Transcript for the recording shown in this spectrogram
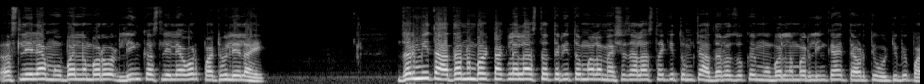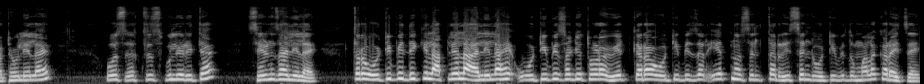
असलेल्या मोबाईल नंबरवर लिंक असलेल्यावर पाठवलेला आहे. जर मी इथं आधार नंबर टाकलेला असता तर इथं मला मेसेज आला असता की तुमच्या आधारला जो काही मोबाईल नंबर लिंक आहे त्यावरती ओ टी पी पाठवलेला आहे. व सक्सेसफुलीरित्या सेंड झालेला आहे. तर ओ टी पी देखील आपल्याला आलेला आहे. ओ टी पीसाठी थोडा वेट करा. ओ टी पी जर येत नसेल तर रिसेंट ओ टी पी तुम्हाला करायचं आहे.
